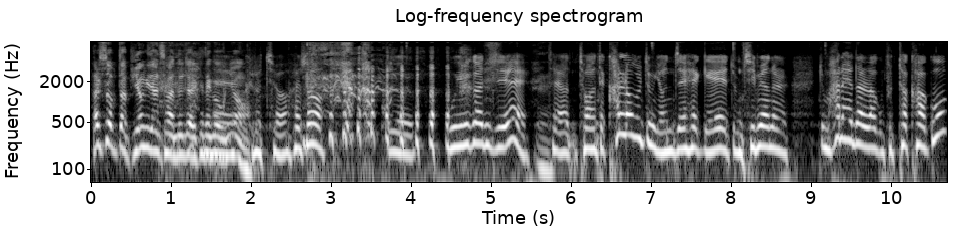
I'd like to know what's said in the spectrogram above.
할 수 없다 비영리 단체 만들자 이렇게 된 거군요. 네, 그렇죠. 그래서 그 우일간지에 네. 제가 저한테 칼럼을 좀 연재하게 좀 지면을 좀 할애해달라고 부탁하고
